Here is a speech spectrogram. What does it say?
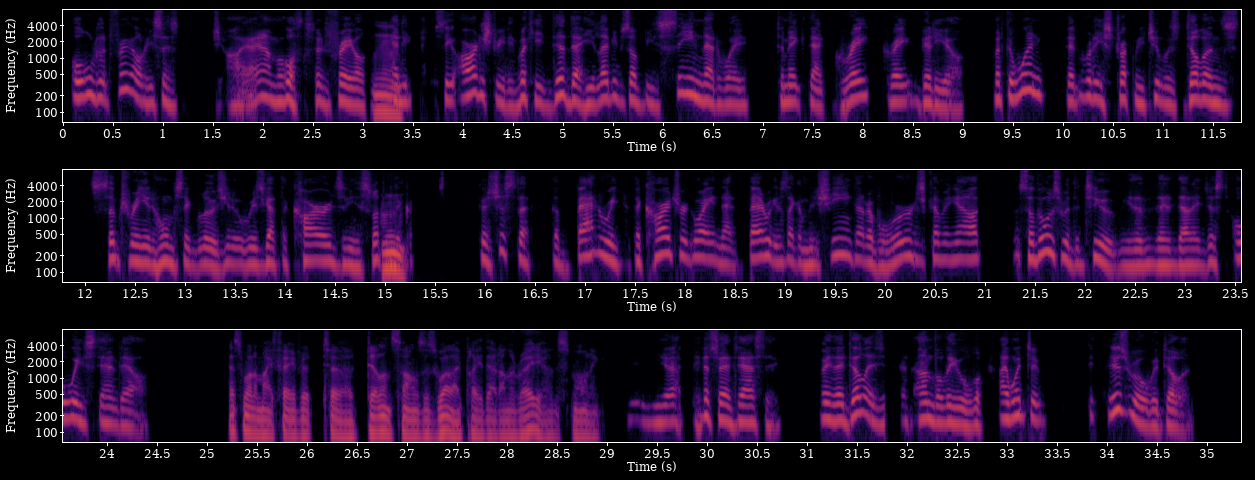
old and frail. He says, I am old and frail. Mm. And it's the artistry. And look, he did that. He let himself be seen that way to make that great, great video. But the one that really struck me too was Dylan's Subterranean Homesick Blues, you know, where he's got the cards and he's flipping mm. the cards. Because just the, the battery, the cards were going, and that battery was like a machine kind of words coming out. So those were the two you know, that, that I just always stand out. That's one of my favorite uh, Dylan songs as well. I played that on the radio this morning. Yeah, it's fantastic. I mean, the Dylan is unbelievable. I went to Israel with Dylan.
